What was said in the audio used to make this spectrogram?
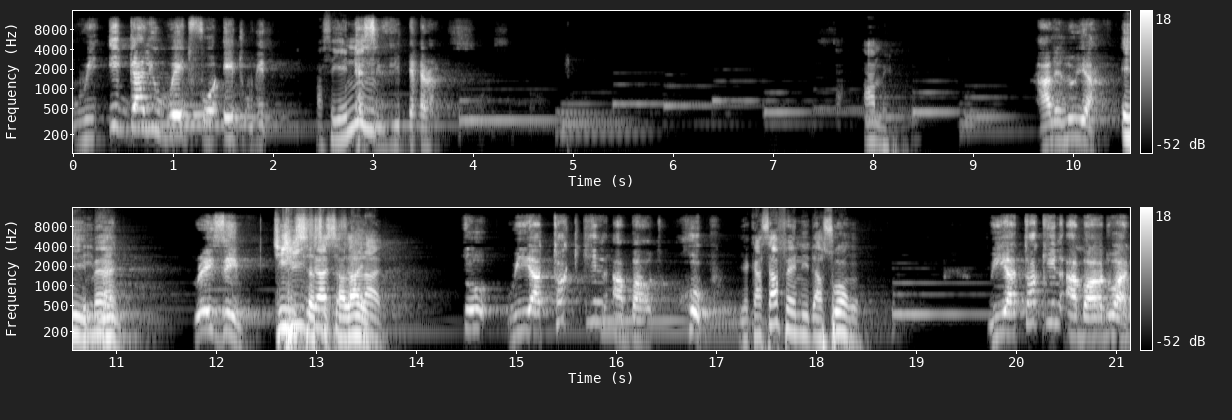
we eagerly wait for it with na perseverance. amen Hallelujah. amen Praise him. Jesus is alive. So we are talking about hope. We are talking about what?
